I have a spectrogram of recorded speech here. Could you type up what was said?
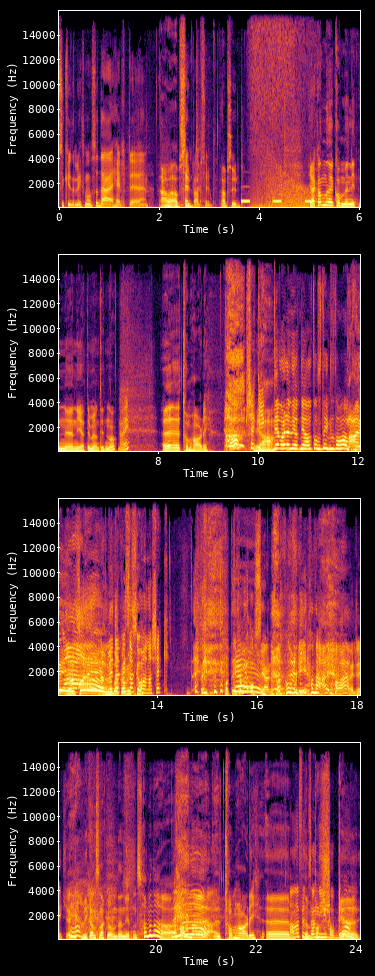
sekunder liksom også. Det er helt uh, Ja, det er absurd. kjempeabsurd. absurd. Jeg kan eh, komme med en liten eh, nyhet i mellomtiden nå. Oi. Uh, Tom Hardy. Sjekking! Ja. Det var den nyheten jeg hadde også tenkt å ta. Nei, sorry! Men Men da kan vi snakke om han har sjekk. Det kan vi også gjerne snakke om, fordi han er, han er veldig kjekk. Vi kan snakke om den nyheten sammen, da. Han, ja. Tom Hardy. eh, Han har funnet seg en ny hobby, han.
